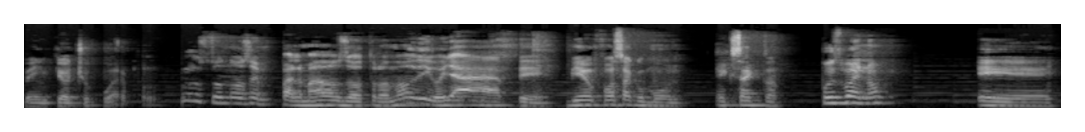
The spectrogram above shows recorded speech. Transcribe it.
28 cuerpos. Pues unos empalmados de otro, ¿no? Digo, ya. Sí, bien fosa común. Exacto. Pues bueno, eh,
